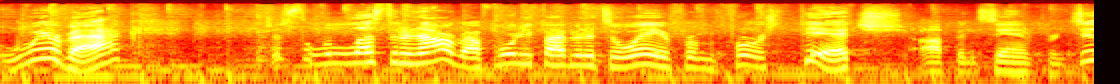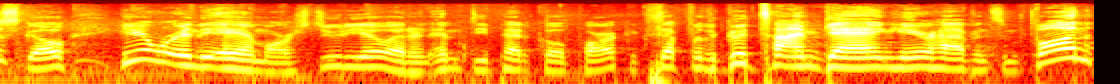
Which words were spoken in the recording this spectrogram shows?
We're back. Just a little less than an hour, about 45 minutes away from first pitch up in San Francisco. Here we're in the AMR studio at an empty Petco Park, except for the good time gang here having some fun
